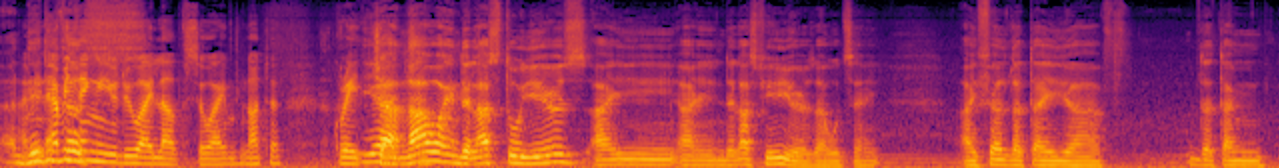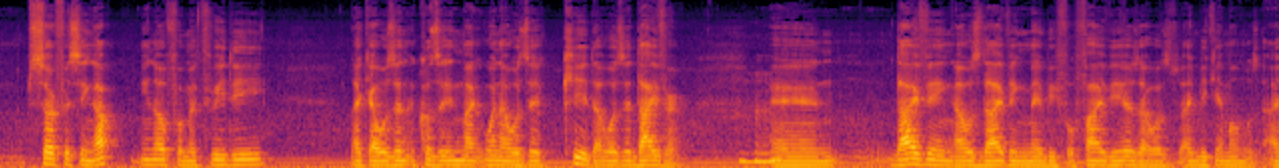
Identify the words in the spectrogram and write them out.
Uh, I mean, everything you do, I love, so I'm not a great Yeah, judge. now in the last two years, I, I in the last few years, I would say, I felt that I uh, f- that I'm surfacing up, you know, from a 3D. Like I was in, because in my when I was a kid, I was a diver, Mhm. and diving, I was diving maybe for five years. I was I became almost I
